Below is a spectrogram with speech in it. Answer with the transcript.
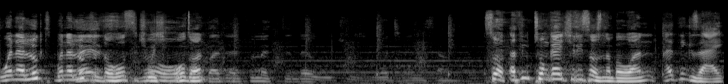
When, when I looked when I looked at the whole situation, no, hold on. But I feel like Tendai So I think Tongai Chirisa was number one. I think Zai.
